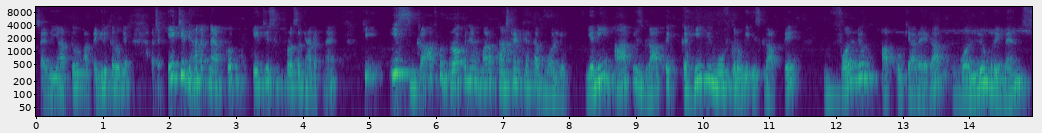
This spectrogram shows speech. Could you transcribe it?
शायद यहाँ तो आप एग्री करोगे। अच्छा एक चीज़ ध्यान रखना है आपको, एक चीज़ थोड़ा सा ध्यान रखना है कि इस ग्राफ को ड्रॉ करने में हमारा कांस्टेंट क्या था? वॉल्यूम यानी आप इस ग्राफ पे कहीं भी मूव करोगे, इस ग्राफ पे वॉल्यूम आपको क्या रहेगा? वॉल्यूम रिमेंस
